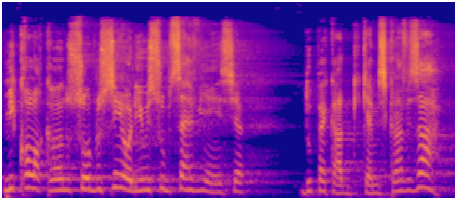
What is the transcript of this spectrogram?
me colocando sobre o senhorio e subserviência do pecado que quer me escravizar.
